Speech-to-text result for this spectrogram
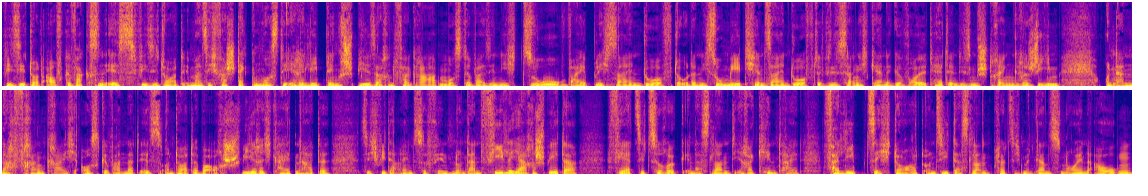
Wie sie dort aufgewachsen ist, wie sie dort immer sich verstecken musste, ihre Lieblingsspielsachen vergraben musste, weil sie nicht so weiblich sein durfte oder nicht so Mädchen sein durfte, wie sie es eigentlich gerne gewollt hätte in diesem strengen Regime und dann nach Frankreich ausgewandert ist und dort aber auch Schwierigkeiten hatte, sich wieder einzufinden. Und dann viele Jahre später fährt sie zurück in das Land ihrer Kindheit, verliebt sich dort und sieht das Land plötzlich mit ganz neuen Augen.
